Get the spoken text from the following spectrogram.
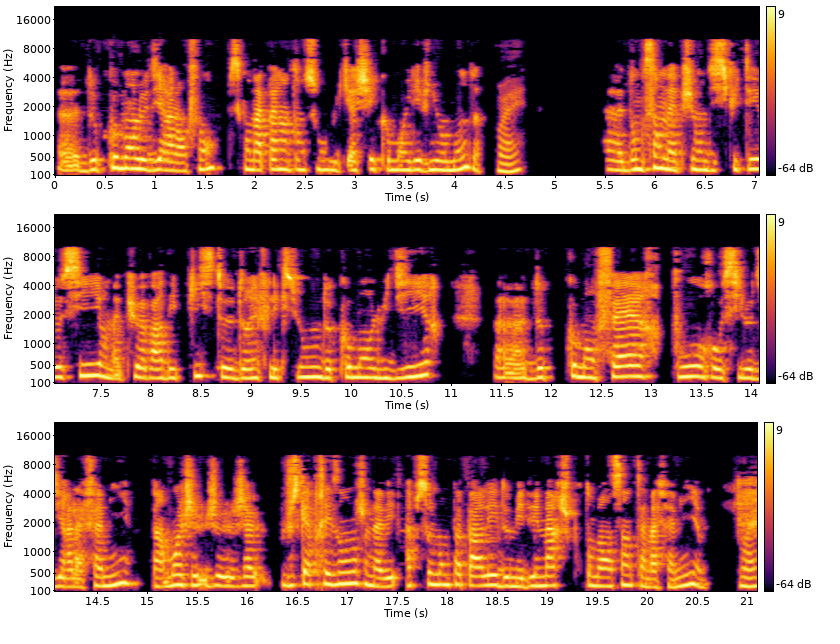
de comment le dire à l'enfant, parce qu'on n'a pas l'intention de lui cacher comment il est venu au monde. Ouais. Euh, donc ça, on a pu en discuter aussi, on a pu avoir des pistes de réflexion de comment lui dire, euh, de comment faire pour aussi le dire à la famille. Enfin, moi, je, je, jusqu'à présent, je n'avais absolument pas parlé de mes démarches pour tomber enceinte à ma famille. Ouais.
